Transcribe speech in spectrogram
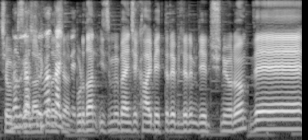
Çok güzel Navigasyondan arkadaşlar. Buradan izimi bence kaybettirebilirim diye düşünüyorum. Ve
